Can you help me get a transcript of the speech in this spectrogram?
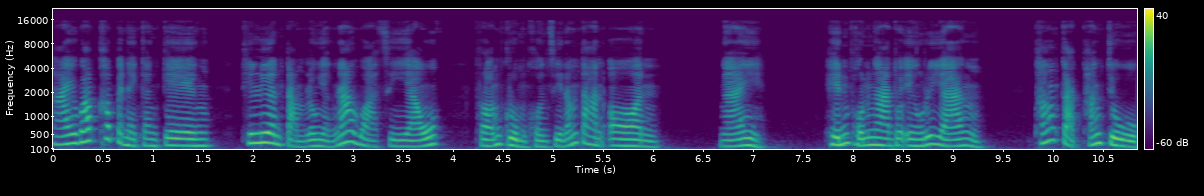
หายวับเข้าไปในกางเกง ที่เลื่อนต่ำลงอย่างน่าหวาดเสียว พร้อมกลุ่มขนสีน้ำตาลอ่อน ไง เห็นผลงานตัวเองหรือยัง ทั้งกัดทั้งจูบ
